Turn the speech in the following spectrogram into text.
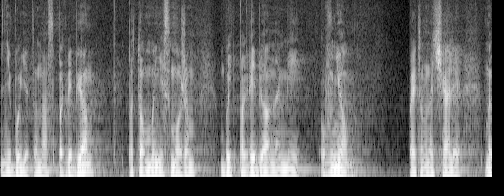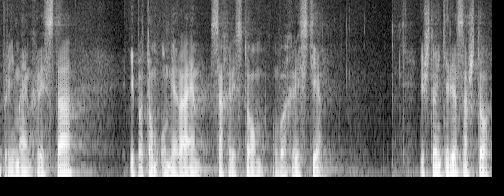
не будет у нас погребен, потом мы не сможем быть погребенными в Нем. Поэтому вначале мы принимаем Христа, и потом умираем со Христом во Христе. И что интересно, что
